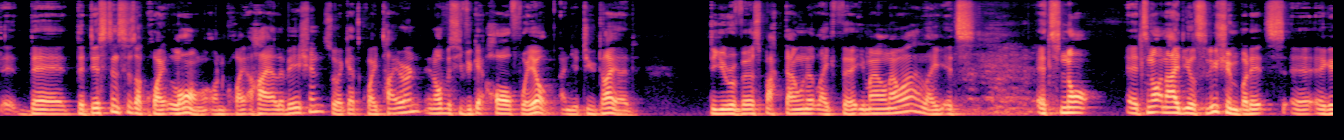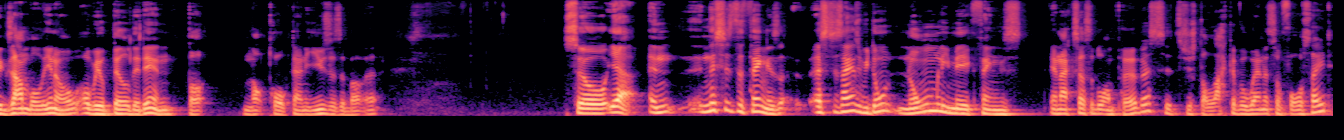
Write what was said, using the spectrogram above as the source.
the, the distances are quite long on quite a high elevation, so it gets quite tiring. And obviously, if you get halfway up and you're too tired, do you reverse back down at like 30 mile an hour? Like it's, it's not, it's not an ideal solution, but it's an example. You know, or we'll build it in, but not talk to any users about it. So yeah, and, and this is the thing: is as designers, we don't normally make things inaccessible on purpose. It's just a lack of awareness or foresight.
